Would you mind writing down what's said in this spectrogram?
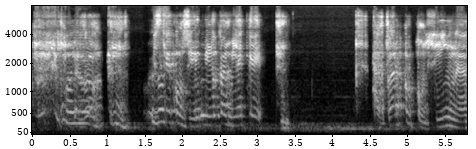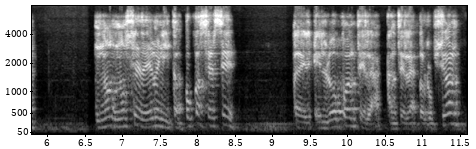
Perdón, es que considero yo también que actuar por consigna no, no se debe ni tampoco hacerse el, loco ante la, ante la corrupción.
